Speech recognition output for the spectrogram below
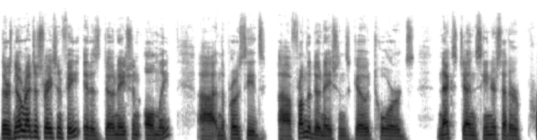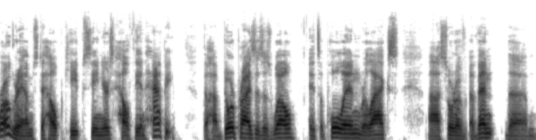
There's no registration fee, it is donation only. Uh, and the proceeds uh, from the donations go towards Next Gen Senior Center programs to help keep seniors healthy and happy. They'll have door prizes as well. It's a pull in, relax uh, sort of event the,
